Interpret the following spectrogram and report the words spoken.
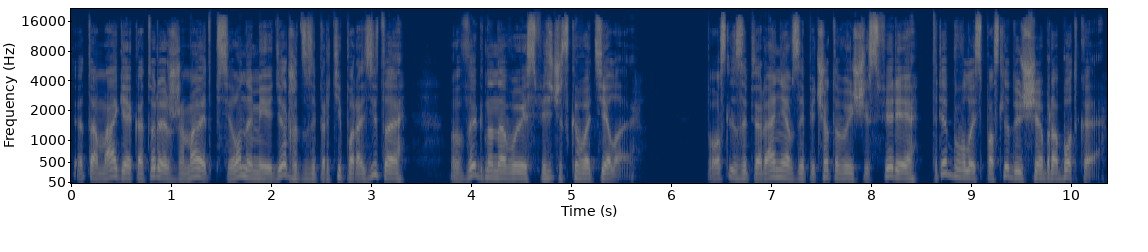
Это магия, которая сжимает псионами и держит в заперти паразита, выгнанного из физического тела. После запирания в запечатывающей сфере требовалась последующая обработка.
